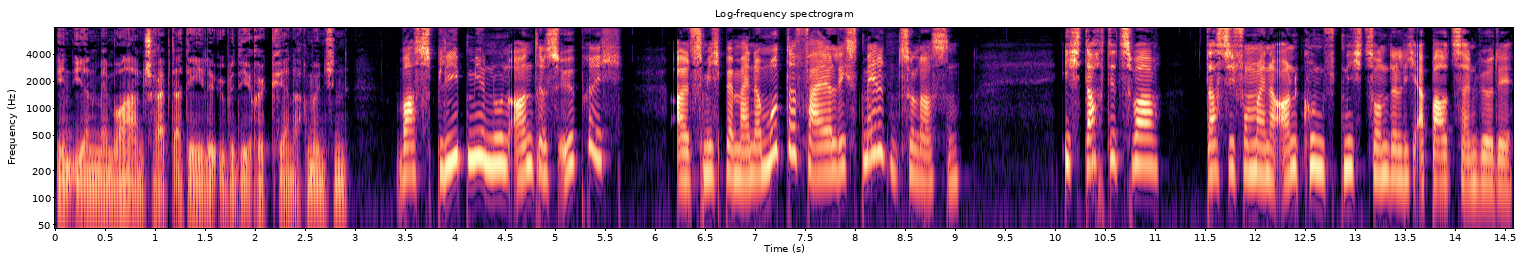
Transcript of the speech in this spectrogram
In ihren Memoiren schreibt Adele über die Rückkehr nach München Was blieb mir nun anderes übrig, als mich bei meiner Mutter feierlichst melden zu lassen? Ich dachte zwar, dass sie von meiner Ankunft nicht sonderlich erbaut sein würde,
